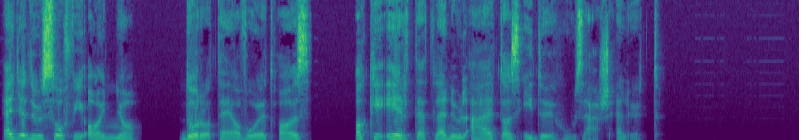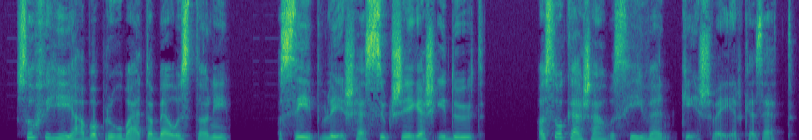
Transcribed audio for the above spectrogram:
Egyedül Sophie anyja, Dorotea volt az, aki értetlenül állt az időhúzás előtt. Sophie hiába próbálta beosztani a szépüléshez szükséges időt, a szokásához híven késve érkezett.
